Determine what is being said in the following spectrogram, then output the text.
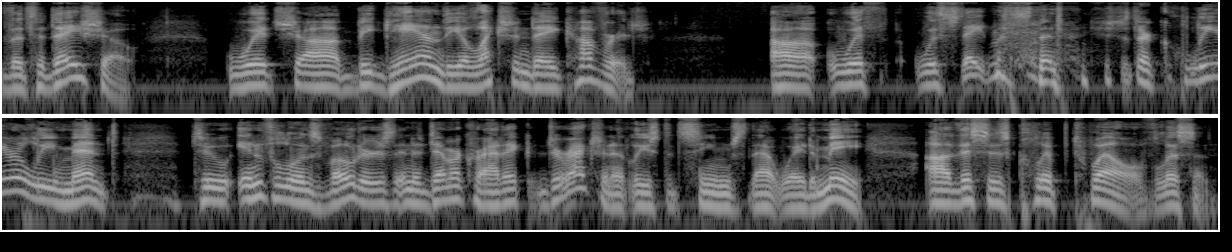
the Today Show, which uh, began the election day coverage uh, with with statements that just are clearly meant to influence voters in a democratic direction. At least it seems that way to me. Uh, this is clip 12. Listen.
